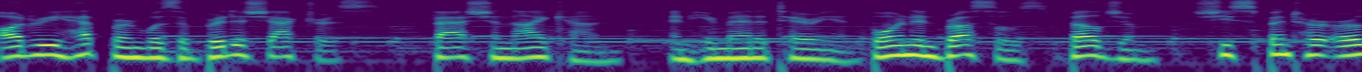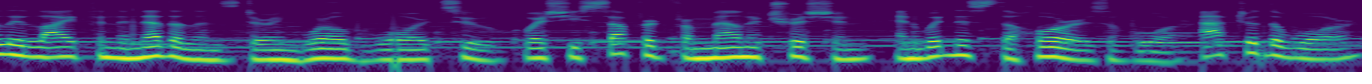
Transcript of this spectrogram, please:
Audrey Hepburn was a British actress, fashion icon, and humanitarian. Born in Brussels, Belgium, she spent her early life in the Netherlands during World War II, where she suffered from malnutrition and witnessed the horrors of war. After the war,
